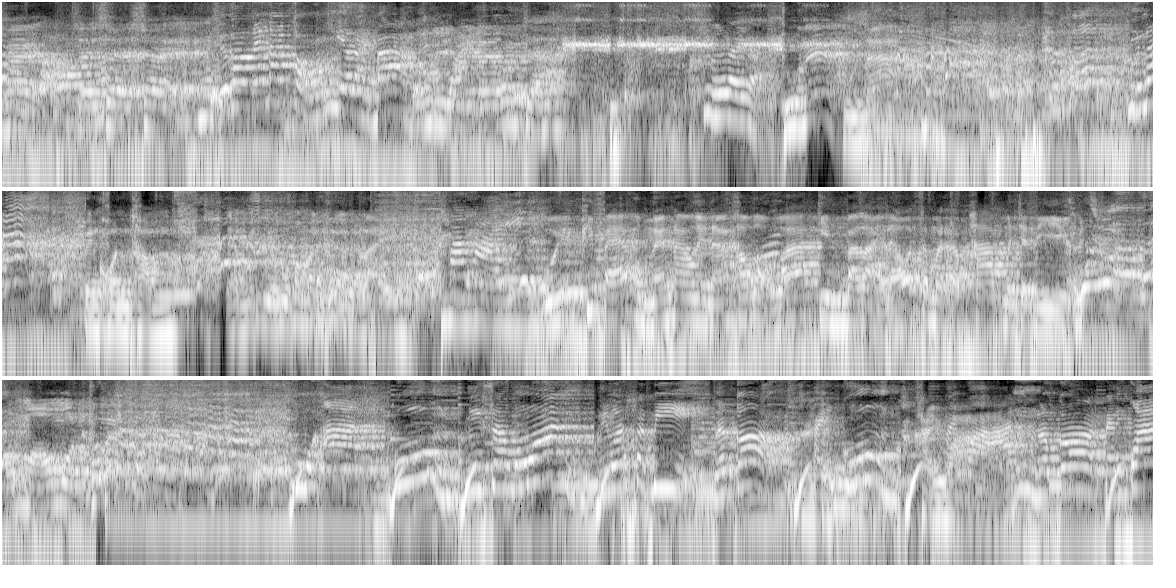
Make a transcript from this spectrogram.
ใช่ใช่ใช่ใช่เดี๋ยวเราแนะนำก่อนว่ามีอะไรบ้างแล้วมีอะไรบ้างจ๊ะคืออะไรอะทูน่าทูน่าคือหน้าเป็นคนทำแต่ไม่รู้ว่ามันคืออะไร ปลาไหล อุ้ยพี่แป๊ะผมแนะนำเลยนะ เขาบอกว่ากินปลาไหลแล้วส มรรถภาพมันจะดีขึ้นผมเหมาหมดเท่าไหร่ปูอัดกุ้งมีแซลมอน มีวาซาบิ แล้วก็ไข่กุ้ง ไข่หวาน แล้วก็แตงกวา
